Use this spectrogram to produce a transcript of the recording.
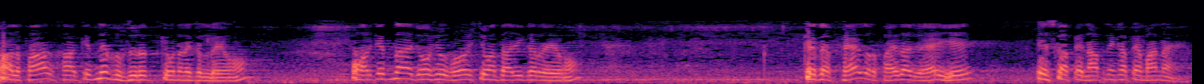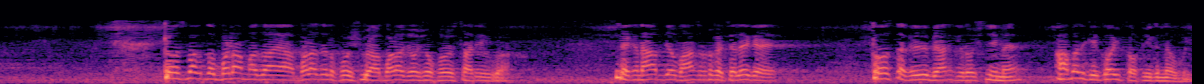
الفاظ خواہ کتنے خوبصورت کیوں نہ نکل رہے ہوں، اور کتنا جوش و خروش کیوں تاریخ کر رہے ہوں۔ کہتے ہیں، فیض اور فائدہ جو ہے، یہ اس کا ناپنے کا پیمانہ ہے۔ کہ اس وقت تو بڑا مزہ آیا، بڑا دل خوش ہوا، بڑا جوش و خروش تاری ہوا۔ لیکن آپ جب وہاں سے اٹھ کر چلے گئے، تو اس تقریر بیان کی روشنی میں عمل کی کوئی توفیق نہ ہوئی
